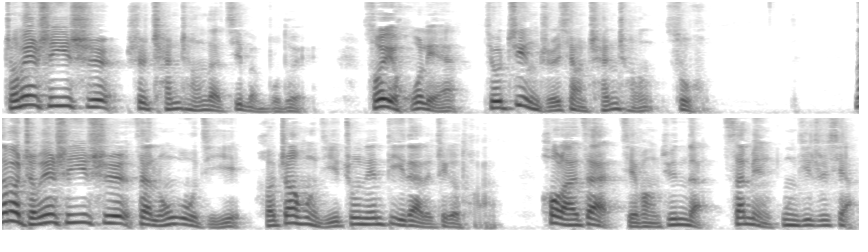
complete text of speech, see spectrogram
整编十一师是陈诚的基本部队，所以胡琏就径直向陈诚诉苦。那么，整编十一师在龙固集和张凤集中间地带的这个团，后来在解放军的三面攻击之下，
